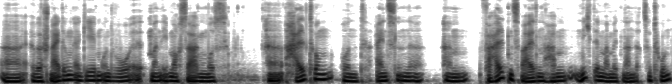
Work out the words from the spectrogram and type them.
äh, Überschneidungen ergeben und wo äh, man eben auch sagen muss, äh, Haltung und einzelne ähm, Verhaltensweisen haben nicht immer miteinander zu tun.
